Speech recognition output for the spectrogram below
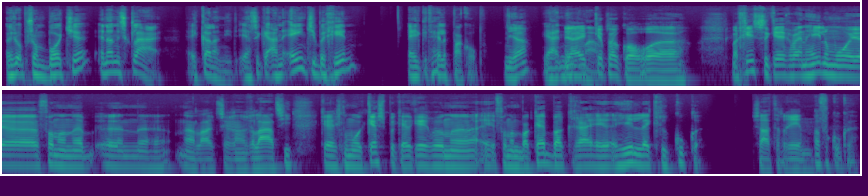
dus Op zo'n bordje. En dan is het klaar. Ik kan het niet. Als ik aan eentje begin, eet ik het hele pak op. ja? Ja, Ja, ik heb het ook al. eh, Maar gisteren kregen wij een hele mooie eh, van een, eh, een nou laat ik zeggen, een relatie. Kreeg ik een mooi kerstpakket. Kregen we een, van een bakketbakkerij hele lekkere koeken. Zaten erin. Wat voor koeken?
